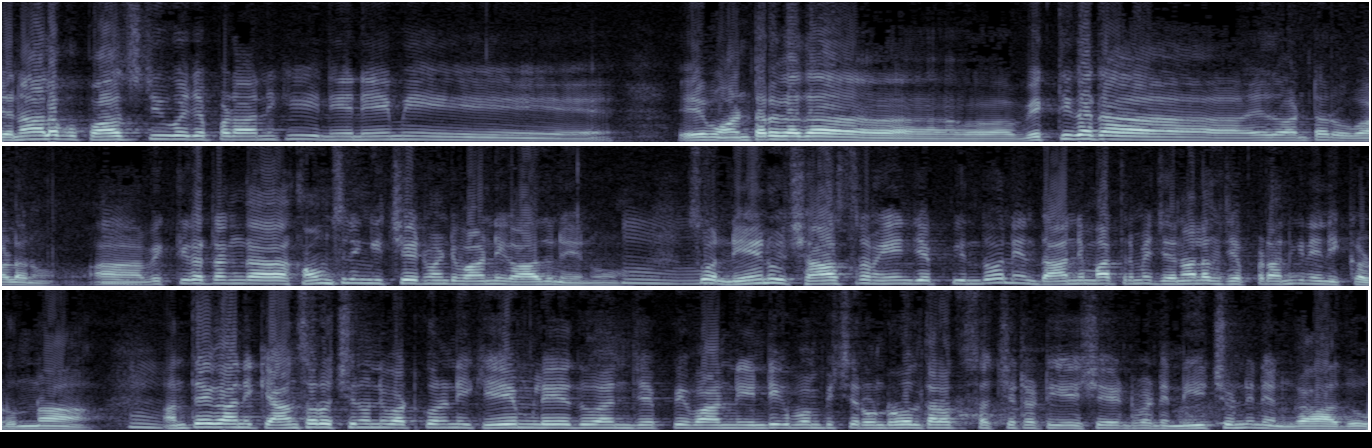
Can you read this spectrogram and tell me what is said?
జనాలకు పాజిటివ్గా చెప్పడానికి నేనేమి ఏమో అంటారు కదా వ్యక్తిగత ఏదో అంటారు వాళ్ళను. వ్యక్తిగతంగా కౌన్సిలింగ్ ఇచ్చేటువంటి వాడిని కాదు నేను. సో నేను శాస్త్రం ఏం చెప్పిందో నేను దాన్ని మాత్రమే జనాలకు చెప్పడానికి నేను ఇక్కడ ఉన్నా. అంతేగాని క్యాన్సర్ వచ్చిన పట్టుకొని నీకు ఏం లేదు అని చెప్పి వాడిని ఇంటికి పంపించి రెండు రోజుల తర్వాత సచ్చేటట్టు చేసేటువంటి నీచుండి నేను కాదు.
